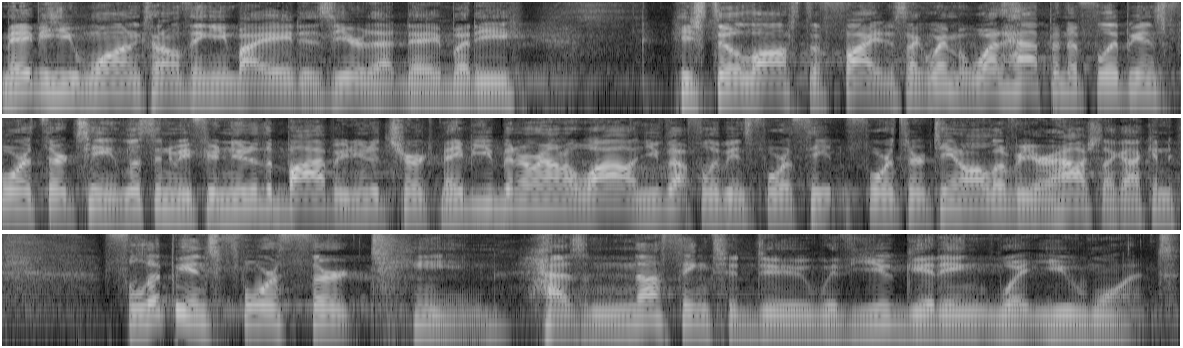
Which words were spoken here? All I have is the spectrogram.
Maybe he won because I don't think anybody ate his ear that day, but he, he still lost the fight. It's like, wait a minute, what happened to Philippians 4.13? Listen to me, if you're new to the Bible, you're new to church, maybe you've been around a while and you've got Philippians 4.13 all over your house. Like I can, Philippians 4.13 has nothing to do with you getting what you want.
